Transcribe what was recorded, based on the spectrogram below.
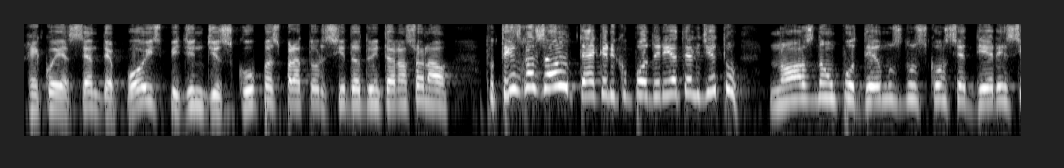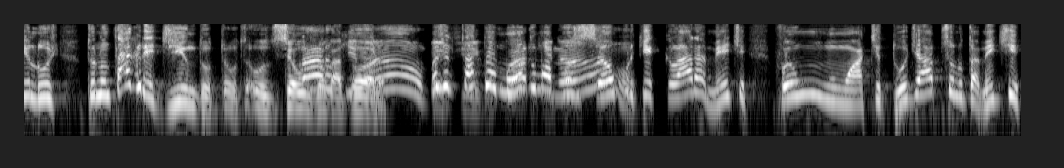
reconhecendo depois, pedindo desculpas para a torcida do Internacional. Tu tens razão, o técnico poderia ter dito: nós não podemos nos conceder esse luxo. Tu não está agredindo o, seu claro jogador, não, mas ele está tomando claro uma posição porque claramente foi um, uma atitude absolutamente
